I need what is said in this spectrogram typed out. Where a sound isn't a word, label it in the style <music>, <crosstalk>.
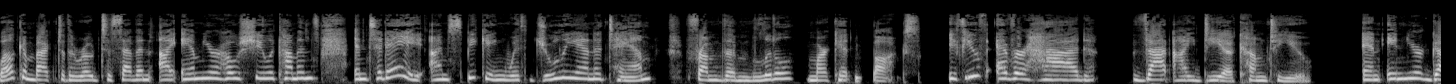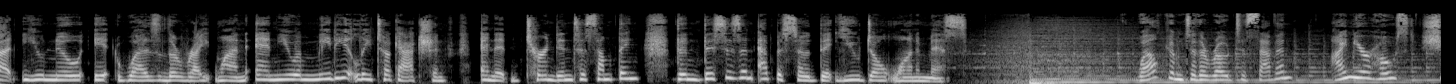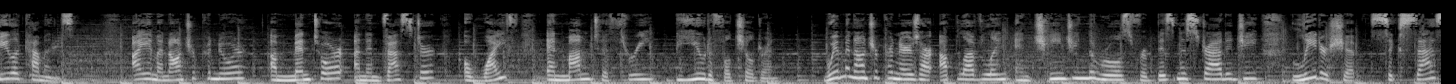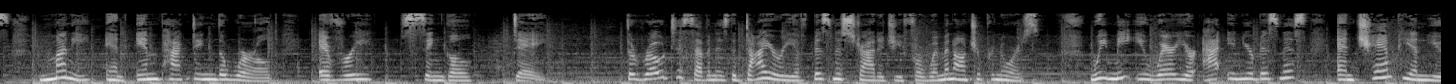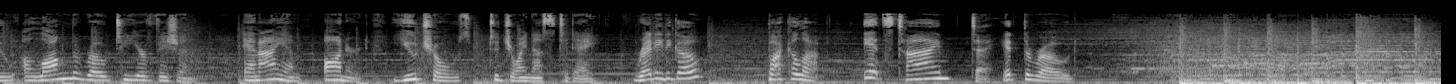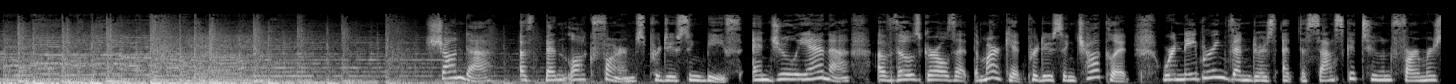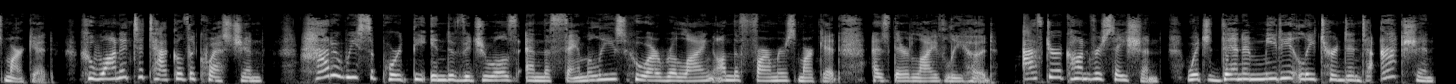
Welcome back to the Road to Seven. I am your host, Sheila Cummins, and today I'm speaking with Julianna Tan from the Little Market Box. If you've ever had that idea come to you and in your gut you knew it was the right one and you immediately took action and it turned into something, then this is an episode that you don't want to miss. Welcome to the Road to Seven. I'm your host, Sheila Cummins. I am an entrepreneur, a mentor, an investor, a wife, and mom to three beautiful children. Women entrepreneurs are upleveling and changing the rules for business strategy, leadership, success, money, and impacting the world every single day. The Road to Seven is the diary of business strategy for women entrepreneurs. We meet you where you're at in your business and champion you along the road to your vision and I am honored you chose to join us today. Ready to go? Buckle up. It's time to hit the road. Shawnda of Benlock Farms producing beef and Julianna of Those Girls at the Market producing chocolate were neighboring vendors at the Saskatoon Farmers Market who wanted to tackle the question, how do we support the individuals and the families who are relying on the farmers market as their livelihood? After a conversation, which then immediately turned into action,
